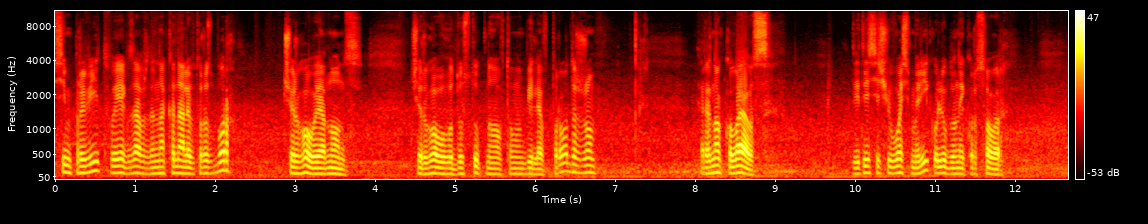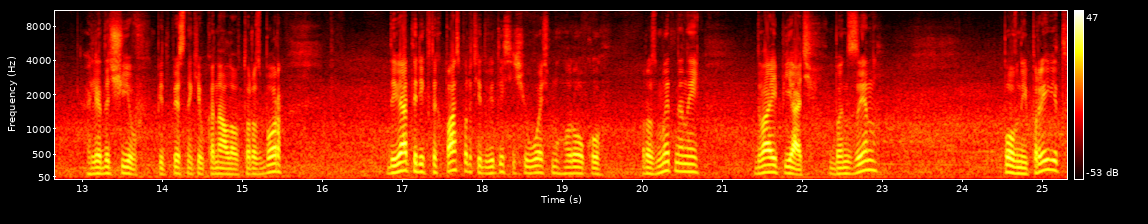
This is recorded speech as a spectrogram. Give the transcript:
Всім привіт! Ви, як завжди, на каналі Авторозбор. Черговий анонс чергового доступного автомобіля в продажу. Renault Koleos. 2008 рік, улюблений кросовер глядачів, підписників каналу Авторозбор. Дев'ятий рік в техпаспорті 2008 року розмитнений 2,5 бензин, повний привід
